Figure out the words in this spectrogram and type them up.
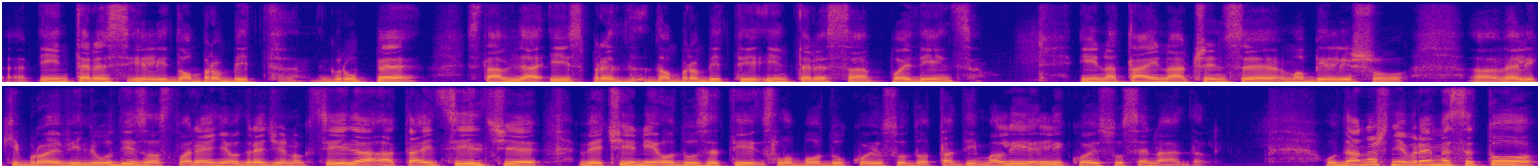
e, interes ili dobrobit grupe stavlja ispred dobrobiti interesa pojedinca i na taj način se mobilišu veliki brojevi ljudi za ostvarenje određenog cilja, a taj cilj će većini oduzeti slobodu koju su do tad imali ili koju su se nadali. U današnje vreme se to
